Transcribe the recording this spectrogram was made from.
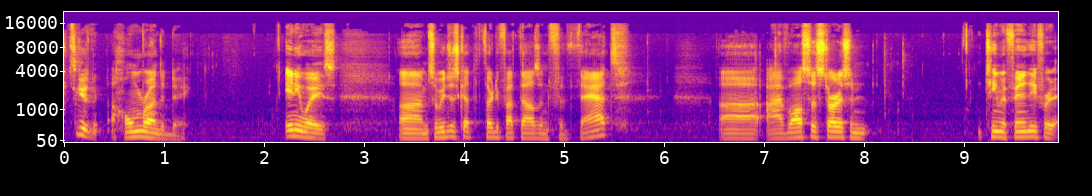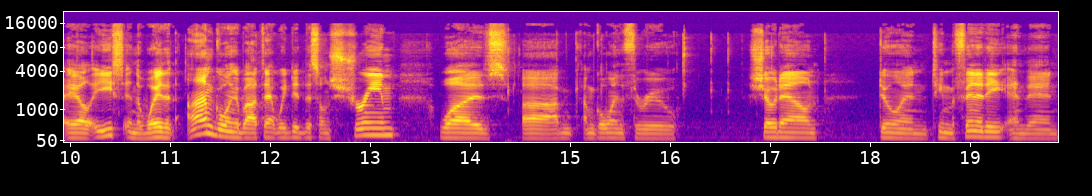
Excuse me, a home run today. Anyways, um, so we just got the thirty-five thousand for that. Uh, I've also started some team affinity for AL East, and the way that I'm going about that, we did this on stream, was uh, I'm, I'm going through showdown doing team affinity, and then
